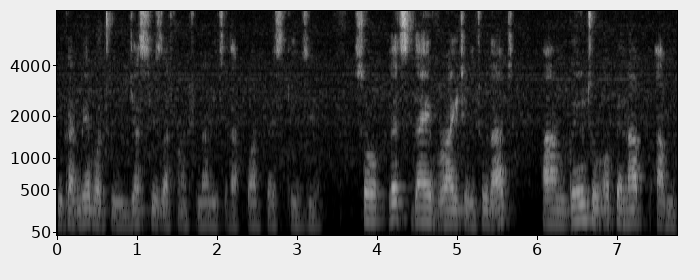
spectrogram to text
you can be able to just use that functionality that WordPress gives you. So let's dive right into that. I'm going to open up um,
